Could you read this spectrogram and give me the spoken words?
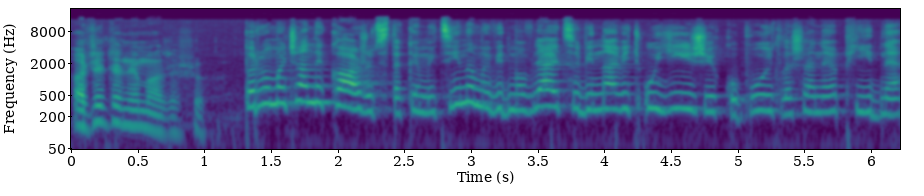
а жити нема за що. Первомайчани кажуть, з такими цінами відмовляють собі навіть у їжі, купують лише необхідне,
